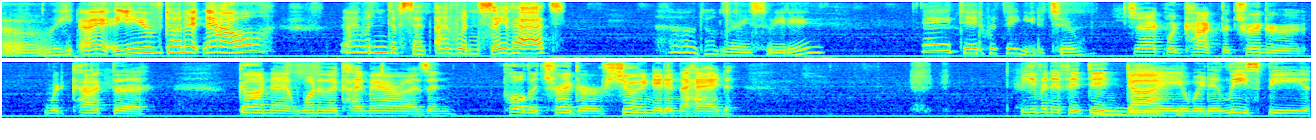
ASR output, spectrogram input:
Oh, he- I, you've done it now. I wouldn't have said. I wouldn't say that. oh, don't worry, sweetie. They did what they needed to. Jack would cock the trigger, would cock the gun at one of the chimeras and pull the trigger, shooting it in the head. Even if it didn't hmm. die, it would at least be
